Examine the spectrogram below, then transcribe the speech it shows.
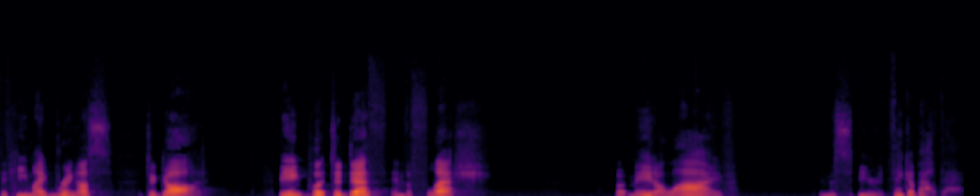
that he might bring us to God, being put to death in the flesh, but made alive in the spirit. Think about that.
